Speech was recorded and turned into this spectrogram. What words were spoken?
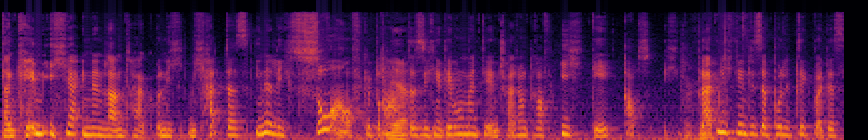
dann käme ich ja in den Landtag. Und ich, mich hat das innerlich so aufgebracht, ja. dass ich in dem Moment die Entscheidung traf, ich gehe raus. Ich mhm. bleibe nicht in dieser Politik, weil das,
